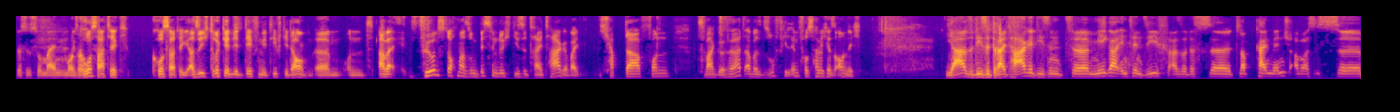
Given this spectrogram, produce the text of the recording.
Das ist so mein Motto. Großartig. Großartig. Also ich drücke dir definitiv die Daumen. Ähm, und aber führ uns doch mal so ein bisschen durch diese drei Tage, weil ich habe davon zwar gehört, aber so viel Infos habe ich jetzt auch nicht. Ja, also diese drei Tage, die sind äh, mega intensiv. Also das äh, glaubt kein Mensch, aber es ist, äh,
